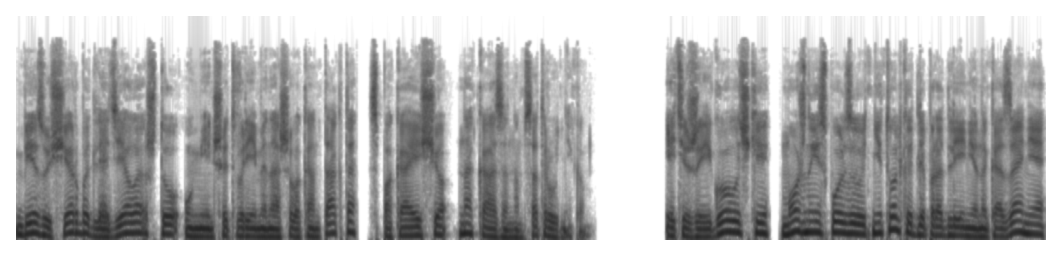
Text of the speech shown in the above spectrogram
без ущерба для дела, что уменьшит время нашего контакта с пока еще наказанным сотрудником. Эти же иголочки можно использовать не только для продления наказания,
